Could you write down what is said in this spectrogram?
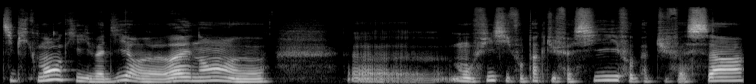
typiquement qui va dire ouais non mon fils, il faut pas que tu fasses ci, il faut pas que tu fasses ça.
